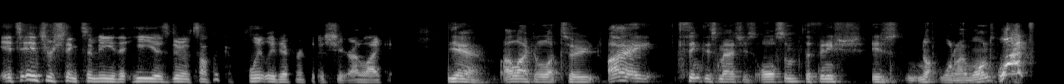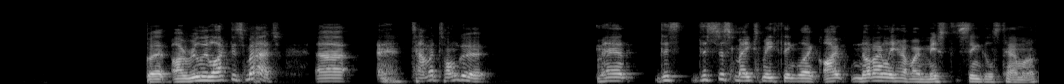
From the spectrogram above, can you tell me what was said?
it's interesting to me that he is doing something completely different this year. I like it. Yeah, I like it a lot too. I think this match is awesome. The finish is not what I want. What? but I really like this match. Uh, Tama Tonga, man, this this just makes me think like I not only have I missed singles Tama,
